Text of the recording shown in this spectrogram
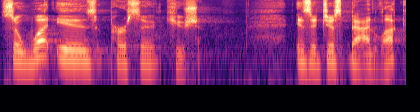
So, what is persecution? Is it just bad luck?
